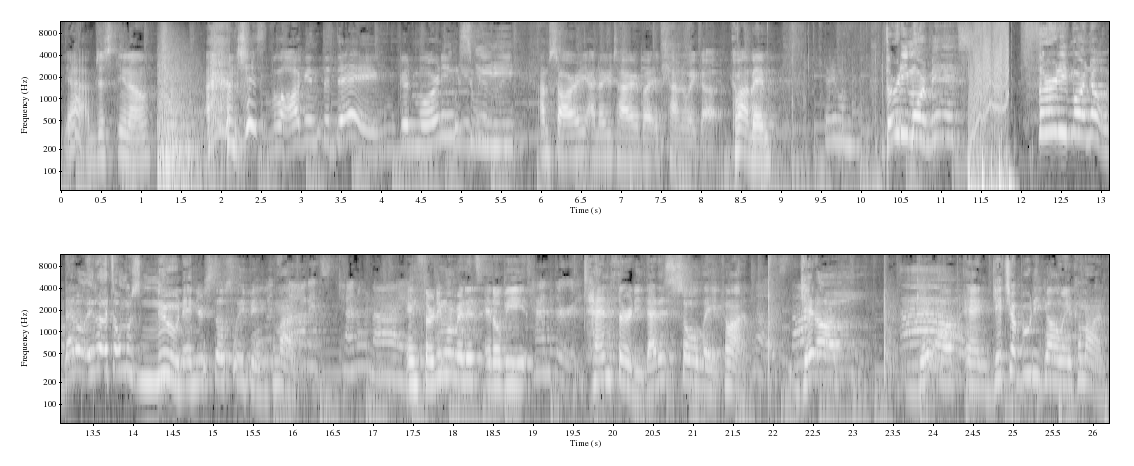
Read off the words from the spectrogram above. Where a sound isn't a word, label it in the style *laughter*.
yeah, I'm just, you know, *laughs* I'm just vlogging the day. Good morning, sweetie. I'm sorry, I know you're tired, but it's time to wake up. Come on, babe. 30 more minutes. 30 more minutes? 30 more, no, that'll, it'll, it's almost noon and you're still sleeping. No, Come on. Not, it's 10.09. In 30 more minutes, it'll be 10.30. 10.30. That is so late, come on. No, it's not. Get up. late. Get up and get your booty going. Come on.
